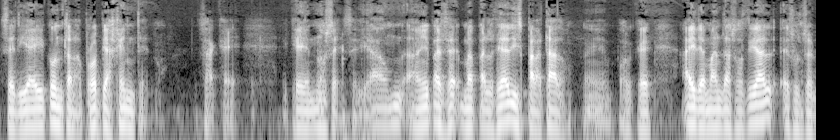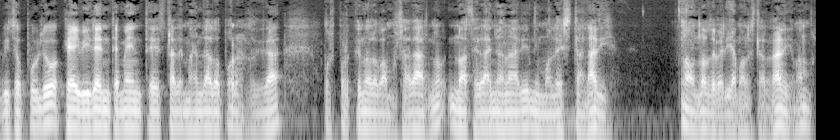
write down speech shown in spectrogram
sería ir contra la propia gente. ¿no? O sea que que no sé, sería a mí me parecería disparatado, eh, porque hay demanda social, es un servicio público que evidentemente está demandado por la sociedad, pues ¿por qué no lo vamos a dar? No, no hace daño a nadie ni molesta a nadie. No, no debería molestar a nadie, vamos.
